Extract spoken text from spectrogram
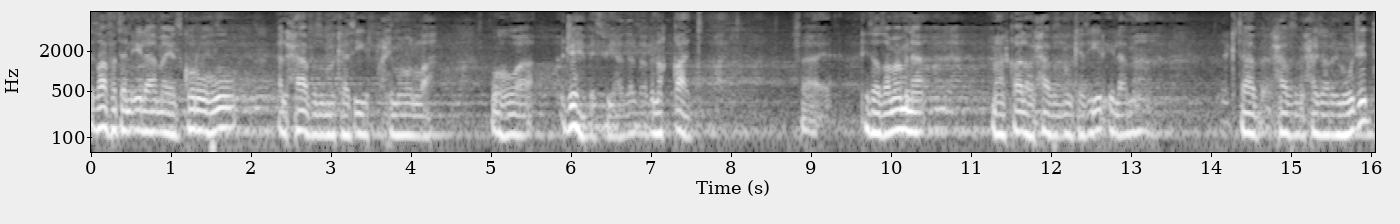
إضافة إلى ما يذكره الحافظ ابن كثير رحمه الله وهو جهبذ في هذا الباب نقاد. فإذا ضممنا ما قاله الحافظ ابن كثير إلى ما كتاب الحافظ بن حجر إن وجد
